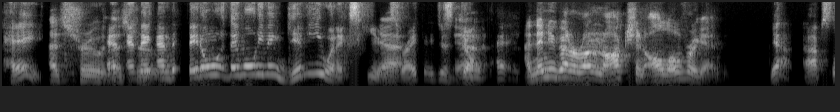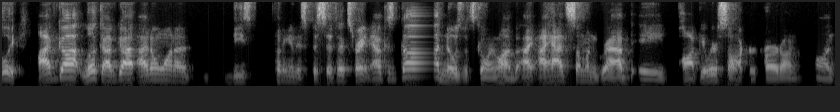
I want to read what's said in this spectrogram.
pay That's true. and, That's and true. they and they don't they won't even give you an excuse Yeah. right they just Yeah. don't pay and then you've got to run an auction all over again. yeah absolutely i've got look i've got i don't want to be putting into specifics right now because god knows what's going on but I, I had someone grabbed a popular soccer card on on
